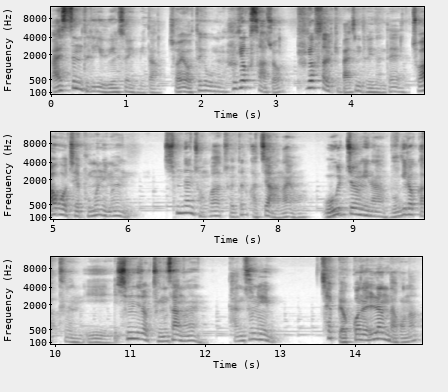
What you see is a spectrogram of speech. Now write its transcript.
말씀드리기 위해서입니다. 저의 어떻게 보면 흑역사죠. 흑역사 이렇게 말씀드리는데 저하고 제 부모님은 10년 전과 절대로 같지 않아요. 우울증이나 무기력 같은 이 심리적 증상은 단순히 책 몇 권을 읽는다거나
